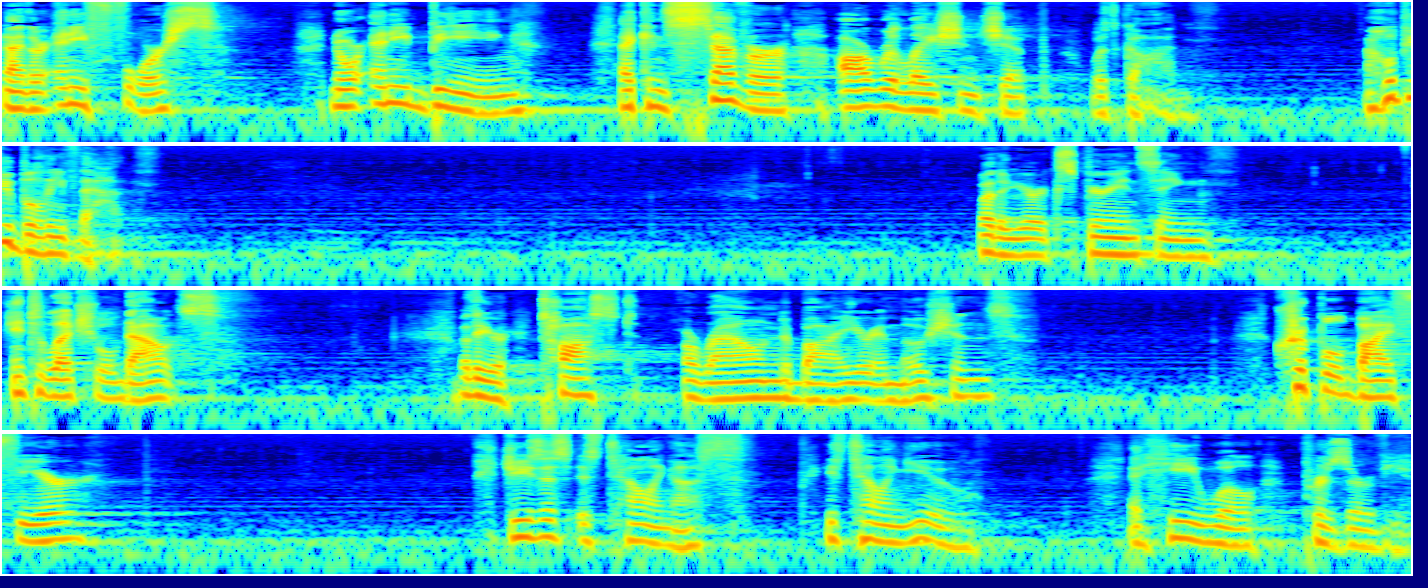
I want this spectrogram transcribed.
neither any force nor any being that can sever our relationship with God. I hope you believe that. Whether you're experiencing intellectual doubts, whether you're tossed around by your emotions, crippled by fear, Jesus is telling us, He's telling you that He will preserve you.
